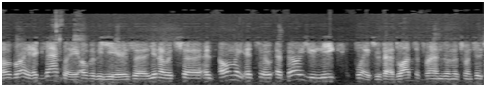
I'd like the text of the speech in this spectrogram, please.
Oh, right, exactly. Over the years, uh, you know, it's uh, it only it's a, a very unique place. We've had lots of friends in the Twin Cities.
